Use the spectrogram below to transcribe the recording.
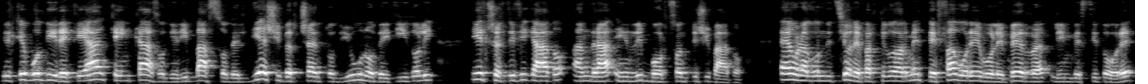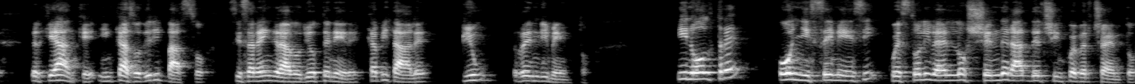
il che vuol dire che anche in caso di ribasso del 10% di uno dei titoli, il certificato andrà in rimborso anticipato. È una condizione particolarmente favorevole per l'investitore perché anche in caso di ribasso si sarà in grado di ottenere capitale più rendimento. Inoltre, ogni sei mesi questo livello scenderà del 5%,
